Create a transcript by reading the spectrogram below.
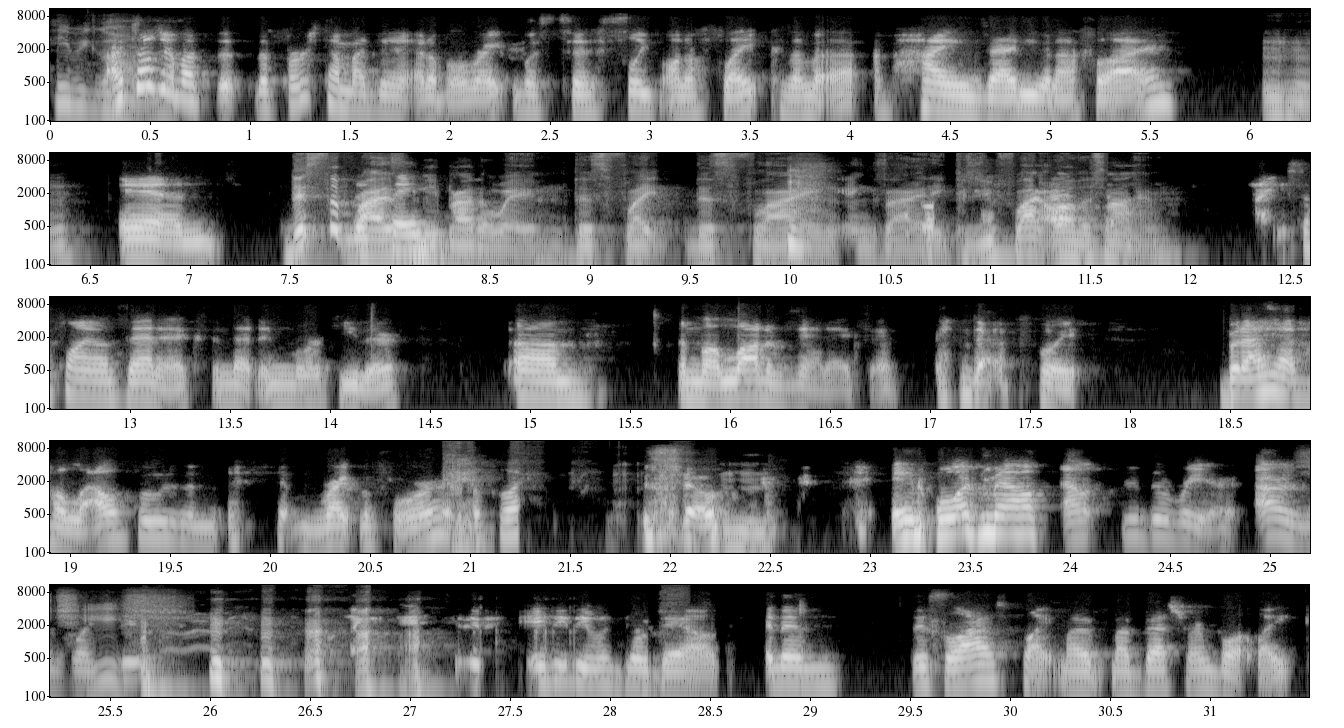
He be gone. I told you about the, the first time I did an edible, right? Was to sleep on a flight because I'm, a, I'm high anxiety when I fly. Mhm. And This surprised same- me, by the way. This flight, this flying anxiety, because you fly all the time. I used to fly on Xanax, and that didn't work either. Um, and a lot of Xanax at, at that point. But I had halal food in, right before the flight. So Mhm. in one mouth, out through the rear. I was just like, Sheesh. it didn't even go down. And then this last flight, my, my best friend bought like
